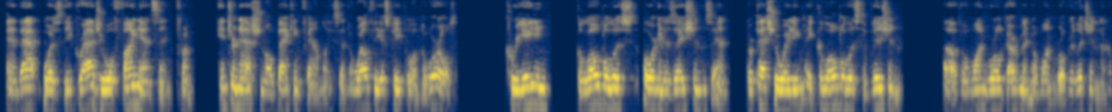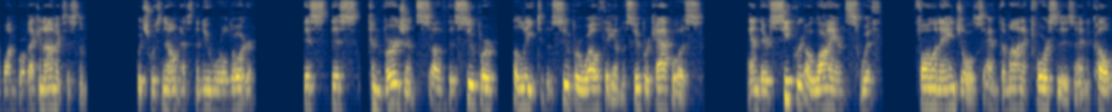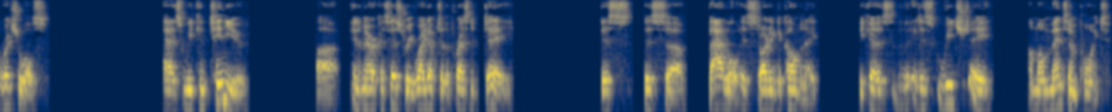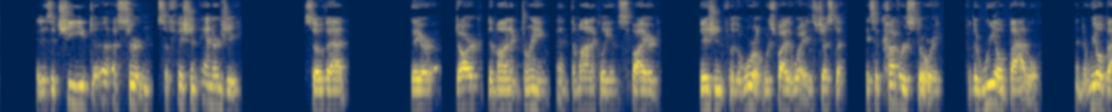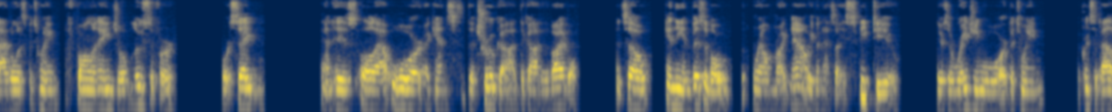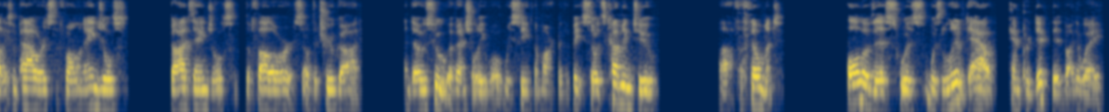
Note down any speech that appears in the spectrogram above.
And that was the gradual financing from international banking families and the wealthiest people in the world, creating globalist organizations and perpetuating a globalist vision of a one world government, a one world religion, and a one world economic system, which was known as the New World Order. This, this convergence of the super elite, the super wealthy, and the super capitalists, and their secret alliance with fallen angels and demonic forces and occult rituals as we continued uh, in America's history right up to the present day. This this uh, battle is starting to culminate because it has reached a, a momentum point. It has achieved a, a certain sufficient energy so that their dark demonic dream and demonically inspired vision for the world, which by the way is just a it's a cover story for the real battle. And the real battle is between the fallen angel Lucifer or Satan and his all out war against the true God, the God of the Bible. And so in the invisible realm right now, even as I speak to you, there's a raging war between the principalities and powers, the fallen angels, God's angels, the followers of the true God, and those who eventually will receive the mark of the beast. So it's coming to uh, fulfillment. All of this was was lived out and predicted, by the way,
